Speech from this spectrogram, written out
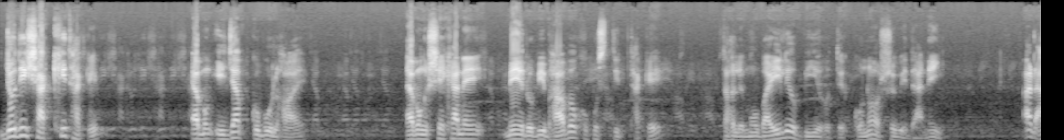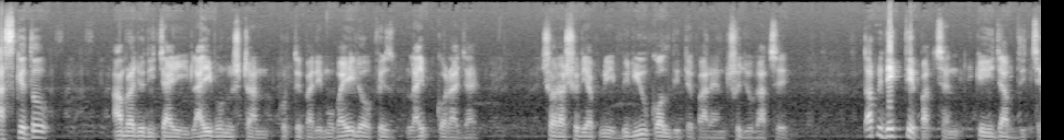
যদি সাক্ষী থাকে এবং ইজাব কবুল হয় এবং সেখানে মেয়ের অভিভাবক উপস্থিত থাকে, তাহলে মোবাইলেও বিয়ে হতে কোনো অসুবিধা নেই। আর আজকে তো আমরা যদি চাই লাইভ অনুষ্ঠান করতে পারি, মোবাইলেও ফেস, লাইভ করা যায়। সরাসরি আপনি ভিডিও কল দিতে পারেন, সুযোগ আছে। তো আপনি দেখতে পাচ্ছেন কে ইজাব দিচ্ছে,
